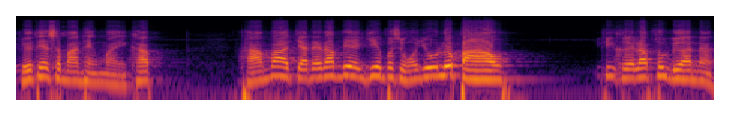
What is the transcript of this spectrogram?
หรือเทศบาลแห่งใหม่ครับ ถามว่าจะได้รับเบี้ยยังชีพผู้สูงอายุหรือเปล่า ที่เคยรับทุกเดือนน่ะ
